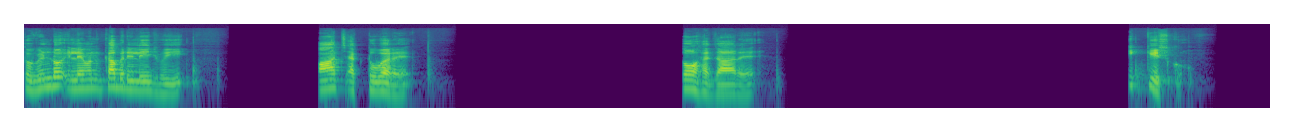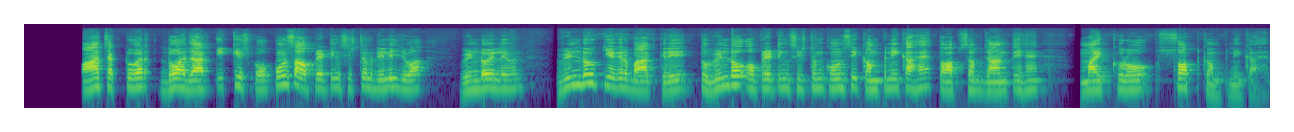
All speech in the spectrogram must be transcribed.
तो विंडो 11 कब रिलीज़ हुई? 5 अक्टूबर है। दो हज़ार इक्कीस को। पाँच अक्टूबर 2021 को कौन सा ऑपरेटिंग सिस्टम रिलीज़ हुआ? विंडो 11 विंडो की अगर बात करें तो विंडो ऑपरेटिंग सिस्टम कौन सी कंपनी का है? तो आप सब जानते हैं माइक्रोसॉफ्ट कंपनी का है।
